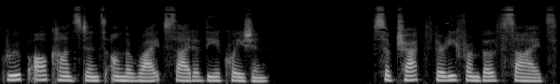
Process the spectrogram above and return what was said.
Group all constants on the right side of the equation. Subtract 30 from both sides.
